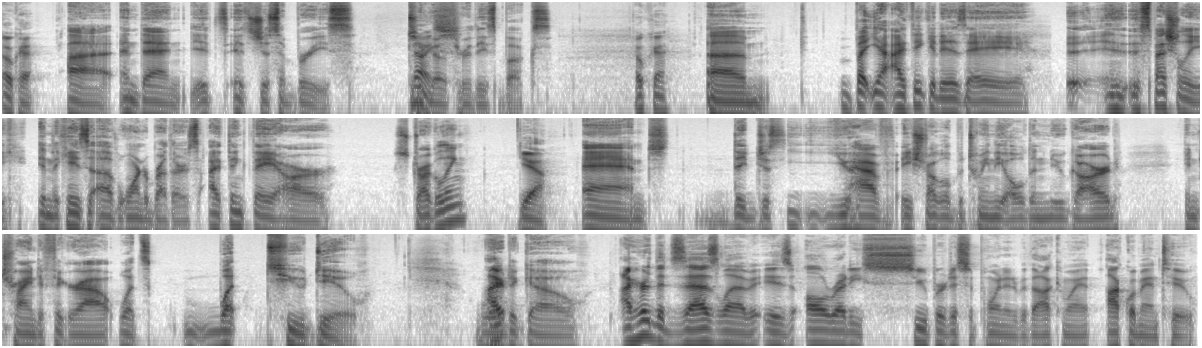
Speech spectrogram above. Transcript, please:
Okay. uh, and then it's it's just a breeze to go through these books. Okay. Um, but yeah, I think it is a, especially in the case of Warner Brothers, I think they are struggling Yeah. and they just, you have a struggle between the old and new guard in trying to figure out what's, what to do, where I- to go. I heard that Zaslav is already super disappointed with Aquaman, Aquaman 2.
